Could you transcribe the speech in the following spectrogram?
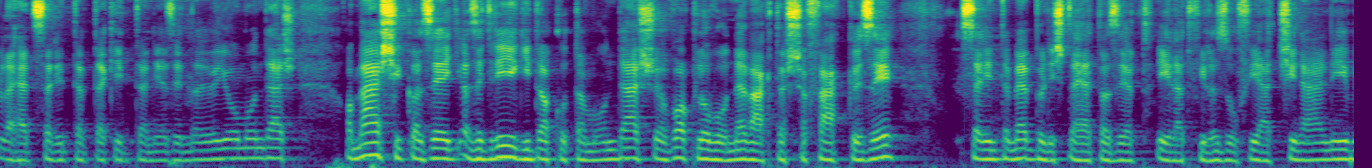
lehet szerintem tekinteni, ez egy nagyon jó mondás. A másik az egy, az egy régi Dakota mondás, a vaklovon ne vágtassa fák közé. Szerintem ebből is lehet azért életfilozófiát csinálni,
